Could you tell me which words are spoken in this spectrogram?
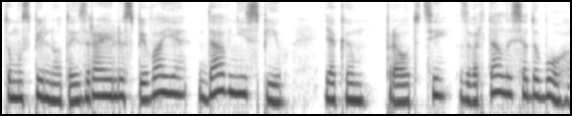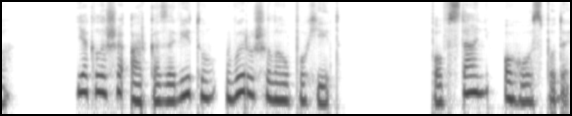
Тому спільнота Ізраїлю співає давній спів, яким праотці зверталися до Бога, як лише арка завіту вирушила у похід. Повстань, о Господи.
